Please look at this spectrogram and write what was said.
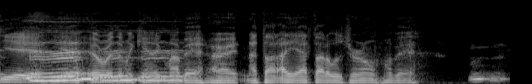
Yeah, yeah. Elroy the mechanic. My bad. All right. I thought. I, yeah, I thought it was Jerome. My bad. Mm-mm.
